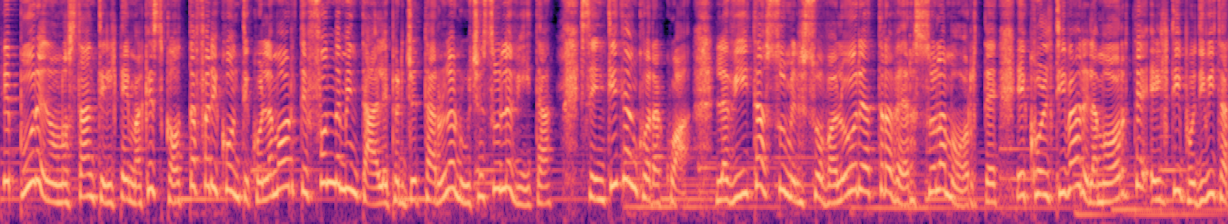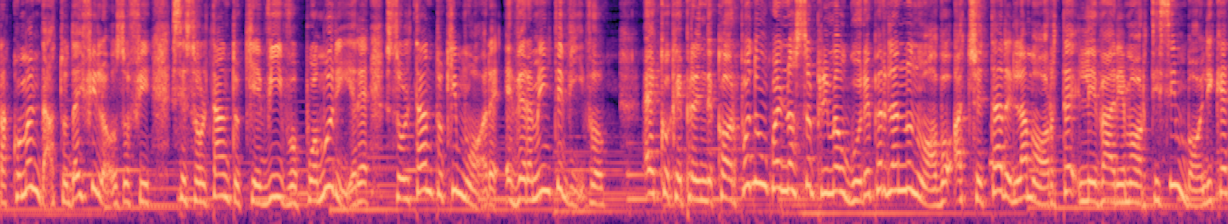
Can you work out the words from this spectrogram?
Eppure, nonostante il tema che scotta, fare i conti con la morte è fondamentale per gettare una luce sulla vita. Sentite ancora qua, la vita assume il suo valore attraverso la morte e coltivare la morte è il tipo di vita raccomandato dai filosofi. Se soltanto chi è vivo può morire, soltanto chi muore è veramente vivo. Ecco che prende corpo dunque il nostro primo augurio per l'anno nuovo, accettare la morte, le varie morti simboliche,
